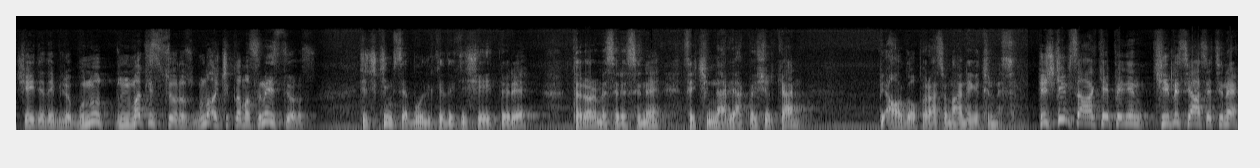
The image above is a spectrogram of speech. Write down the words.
şehit edebiliyor. Bunu duymak istiyoruz. Bunu açıklamasını istiyoruz. Hiç kimse bu ülkedeki şehitleri terör meselesini seçimler yaklaşırken bir algı operasyonu haline getirmesin. Hiç kimse AKP'nin kirli siyasetine,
